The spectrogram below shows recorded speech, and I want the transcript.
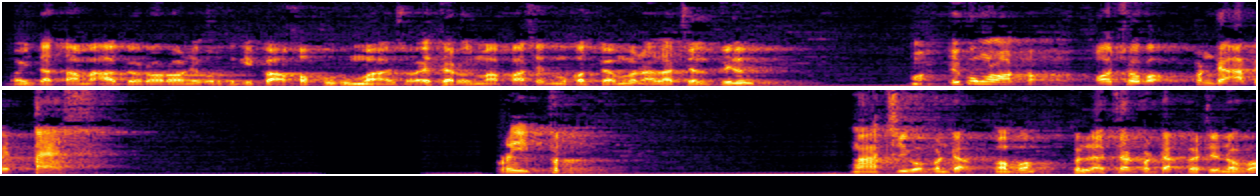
Wa idza tama'a dararani urtukiba akhafuhuma. Soalnya darul mafasid muqaddamun ala jalbil Iku ngelotok. Ojo kok pendak ape tes. Ribet. Ngaji kok pendak apa? Belajar pendak badin apa?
